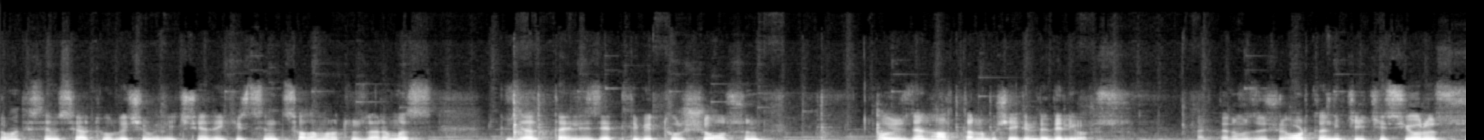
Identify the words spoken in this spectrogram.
Domateslerimiz sert olduğu için böyle içine de girsin. Salamura tuzlarımız güzel, lezzetli bir turşu olsun. O yüzden altlarını bu şekilde deliyoruz. Taklarımızı şu ortadan ikiye kesiyoruz.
